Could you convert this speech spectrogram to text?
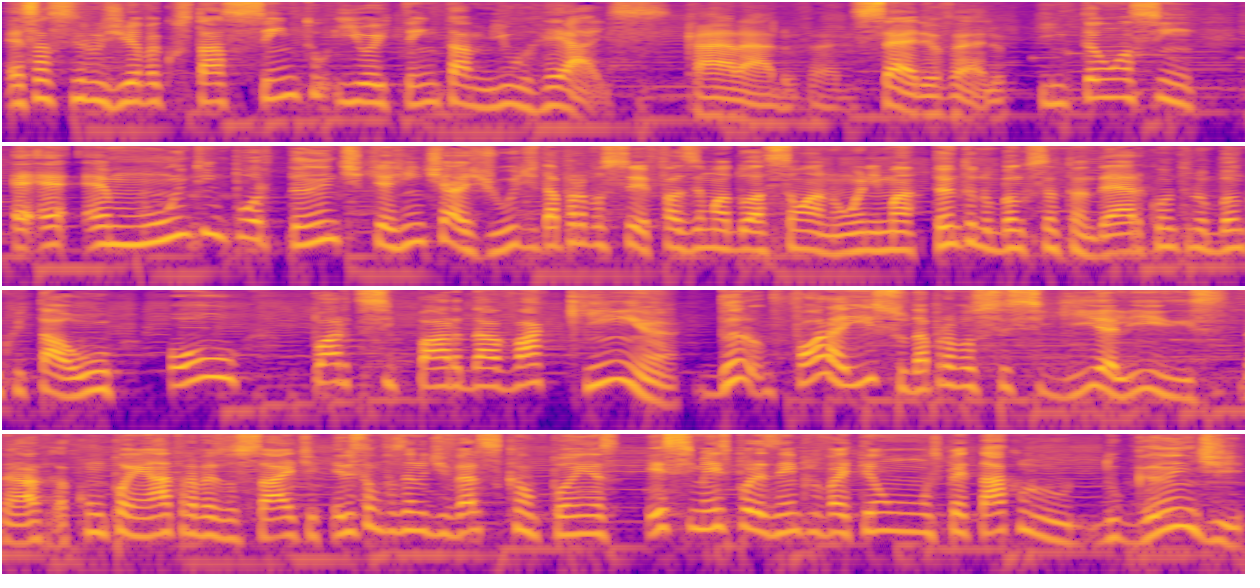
essa cirurgia vai custar 180 mil reais. Caralho, velho. Sério, velho. Então, assim. É, é- é muito importante que a gente ajude. Dá pra você fazer uma doação anônima, tanto no Banco Santander quanto no Banco Itaú, ou participar da vaquinha. Fora isso, dá pra você seguir ali, acompanhar através do site. Eles estão fazendo diversas campanhas. Esse mês, por exemplo, vai ter um espetáculo do Gandhi.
